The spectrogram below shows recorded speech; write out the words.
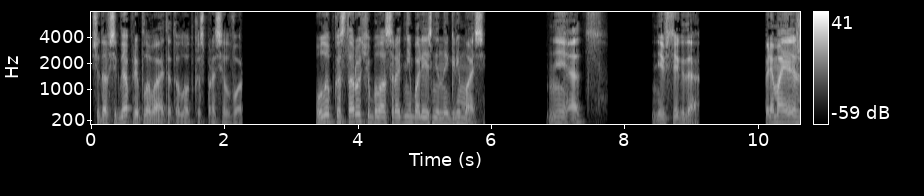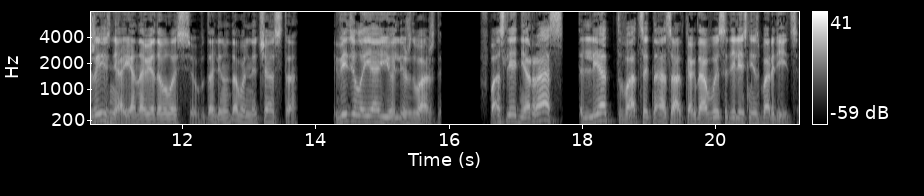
«Сюда всегда приплывает эта лодка?» — спросил вор. Улыбка старухи была сродни болезненной гримасе. «Нет, не всегда. При моей жизни, а я наведывалась в долину довольно часто, видела я ее лишь дважды. В последний раз лет двадцать назад, когда высадились низбордийцы.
